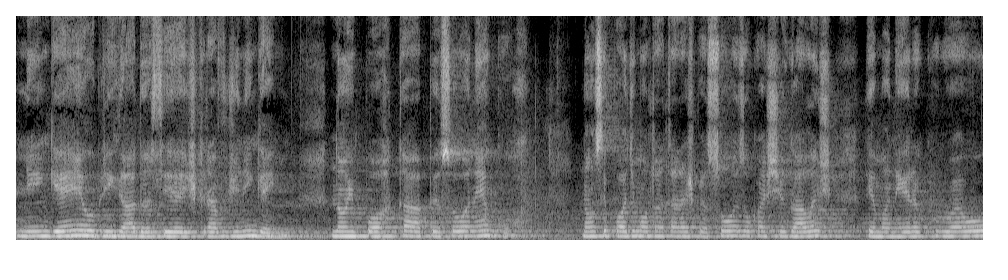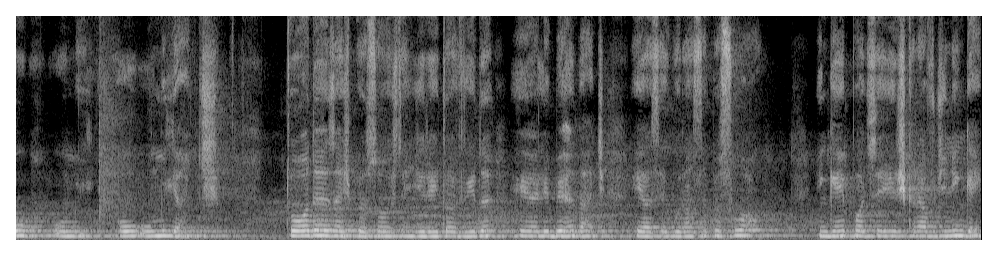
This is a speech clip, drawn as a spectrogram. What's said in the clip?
Ninguém é obrigado a ser escravo de ninguém, não importa a pessoa nem a cor. Não se pode maltratar as pessoas ou castigá-las de maneira cruel ou humilhante. Todas as pessoas têm direito à vida e à liberdade e à segurança pessoal. Ninguém pode ser escravo de ninguém.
